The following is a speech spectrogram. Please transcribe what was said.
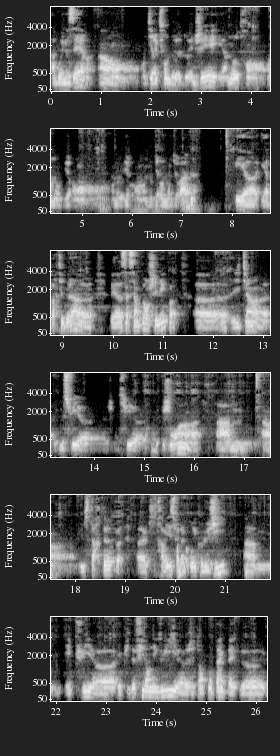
à Buenos Aires, un en, en direction d'ONG et un autre en, en, en, en environnement durable. Et, et, à partir de là, ben, ça s'est un peu enchaîné, quoi. Euh, et tiens, je me suis, je me suis joint à, une start-up euh, qui travaillait sur l'agroécologie. Euh, et puis, euh, et puis de fil en aiguille, j'étais en contact avec le,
